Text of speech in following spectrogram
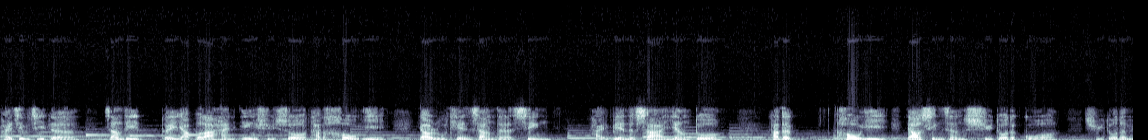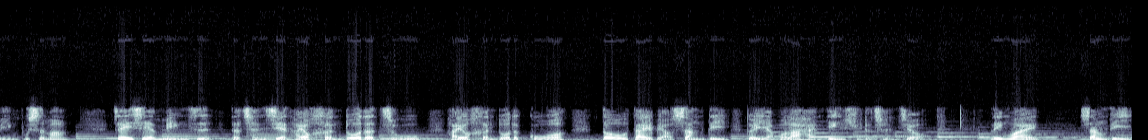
还记不记得上帝对亚伯拉罕应许说，他的后裔要如天上的星、海边的沙一样多，他的后裔要形成许多的国、许多的民，不是吗？这一些名字的呈现，还有很多的族，还有很多的国，都代表上帝对亚伯拉罕应许的成就。另外，上帝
